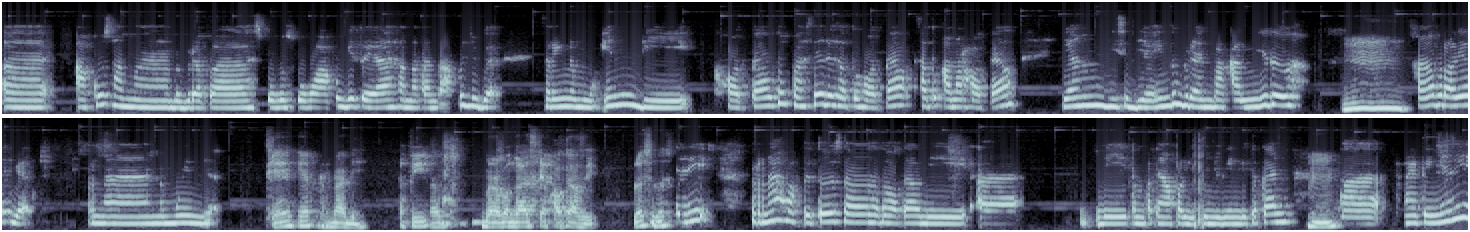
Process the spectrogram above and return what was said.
uh, aku sama beberapa sepupu-sepupu aku gitu ya sama tante aku juga sering nemuin di hotel tuh pasti ada satu hotel satu kamar hotel yang disediain tuh berantakan gitu. Hmm. Kakak pernah lihat gak? Pernah nemuin gak? Kayak kayak pernah deh. Tapi uh, berapa nggak setiap hotel sih. Terus terus. Jadi pernah waktu itu salah satu hotel di uh, di tempat yang aku lagi kunjungin gitu kan. Hmm. Uh, ratingnya sih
